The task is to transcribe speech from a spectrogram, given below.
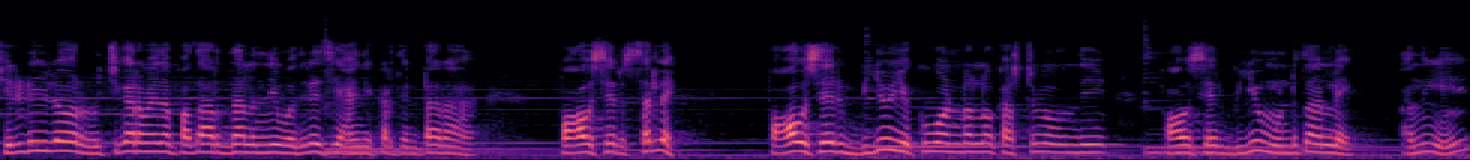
షిరిడీలో రుచికరమైన పదార్థాలన్నీ వదిలేసి ఆయన ఇక్కడ తింటారా? పావుసేరు సర్లే పావుసేరు బియ్యం ఎక్కువ వండడంలో కష్టమే ఉంది. పావుసేరు బియ్యం వండుతానులే అని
